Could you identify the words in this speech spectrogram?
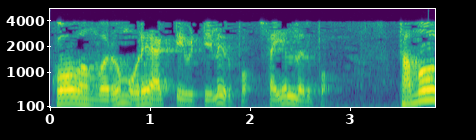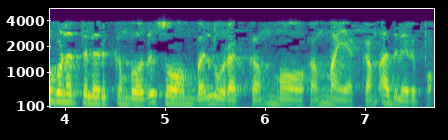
கோபம் வரும் ஒரே ஆக்டிவிட்டியில இருப்போம். செயல்ல இருப்போம். தமோ குணத்தில் இருக்கும்போது சோம்பல் உறக்கம் மோகம் மயக்கம் அதுல இருப்போம்.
